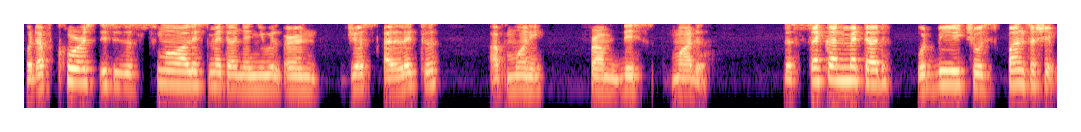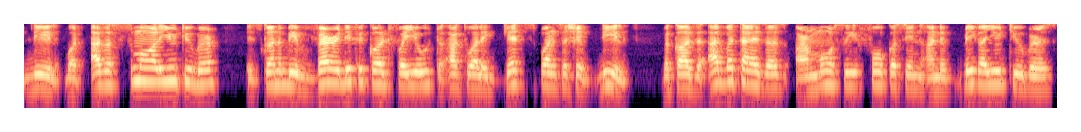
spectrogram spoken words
But of course, this is the smallest method and you will earn just a little of money from this model. The second method would be through sponsorship deal. But as a small YouTuber, it's going to be very difficult for you to actually get sponsorship deal because the advertisers are mostly focusing on the bigger YouTubers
